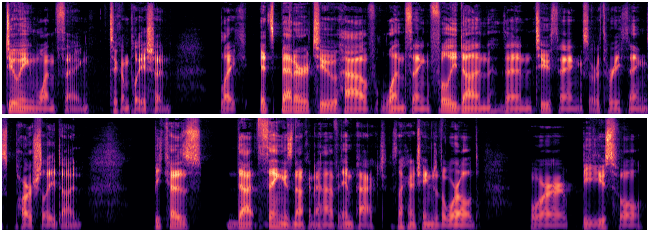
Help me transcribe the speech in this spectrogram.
doing one thing to completion. Like it's better to have one thing fully done than two things or three things partially done because that thing is not going to have impact. It's not going to change the world or be useful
